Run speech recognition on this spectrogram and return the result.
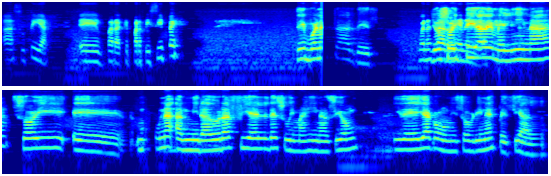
Ah, su tía, eh, para que participe. Sí, buenas tardes. Buenas Yo soy tía de Melina, soy una admiradora fiel de su imaginación y de ella como mi sobrina especial.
